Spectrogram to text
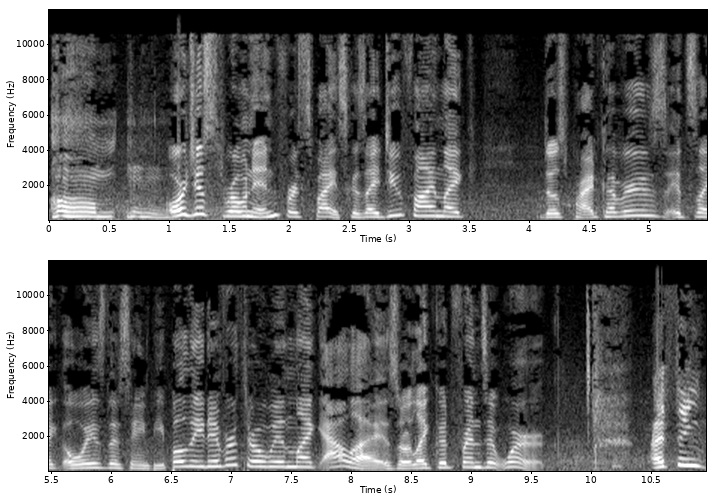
Um, or just thrown in for spice because I do find like those pride covers, it's like always the same people. They never throw in like allies or like good friends at work. I think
